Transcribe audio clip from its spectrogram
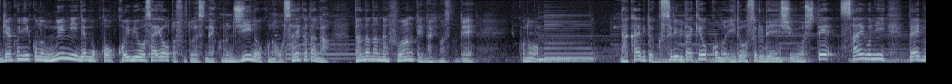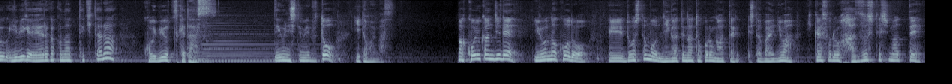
逆にこの無理にでもこう小指を押さえようとするとですねこの G のこの押さえ方がだんだんだんだん不安定になりますのでこの中指と薬指だけをこの移動する練習をして最後にだいぶ指が柔らかくなってきたら小指を付け足すっていうふうにしてみるといいと思います。まあ、こういう感じでいろんなコードを、えー、どうしても苦手なところがあったりした場合には一回それを外してしまって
